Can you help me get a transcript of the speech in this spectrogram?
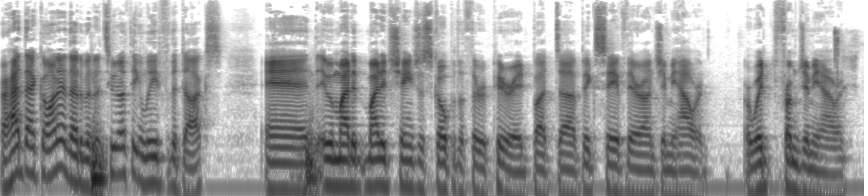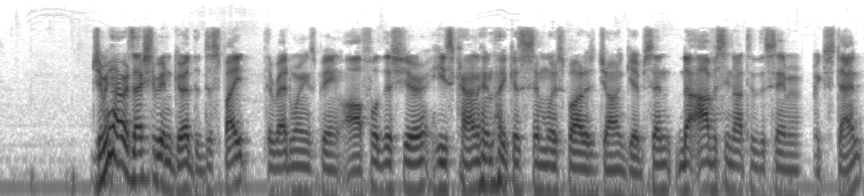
or had that gone in, that'd have been a two nothing lead for the Ducks, and it might have might have changed the scope of the third period. But uh, big save there on Jimmy Howard, or with, from Jimmy Howard. Jimmy Howard's actually been good. Despite the Red Wings being awful this year, he's kind of in like a similar spot as John Gibson. No, obviously not to the same extent,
